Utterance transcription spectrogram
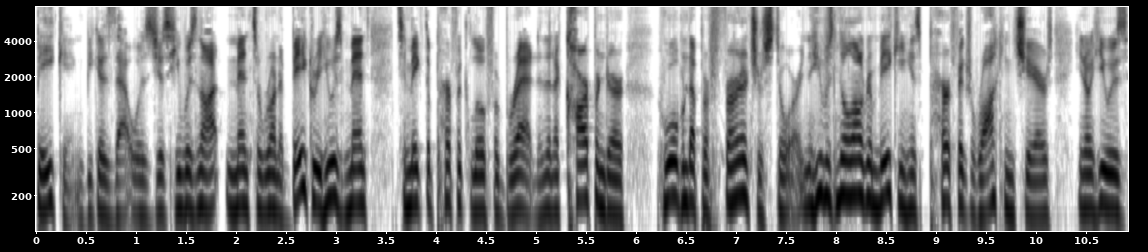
baking because that was just, he was not meant to run a bakery. He was meant to make the perfect loaf of bread. And then a carpenter who opened up a furniture store and he was no longer making his perfect rocking chairs. You know, he was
